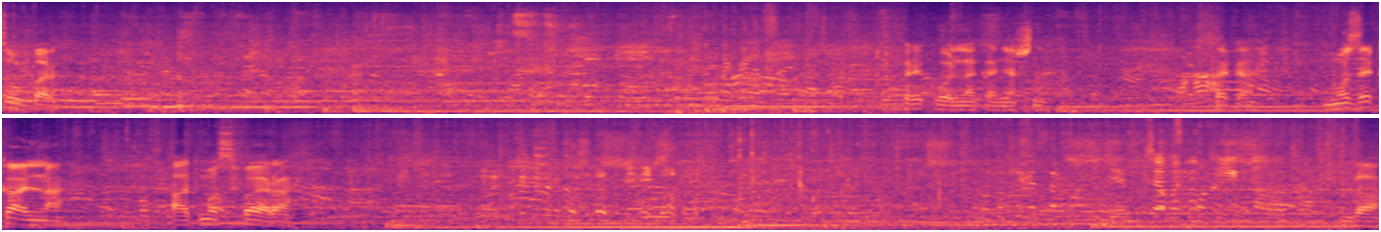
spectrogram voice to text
Супер. Прикольно, конечно. Така музикальна атмосфера. Це ми тут. Да.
